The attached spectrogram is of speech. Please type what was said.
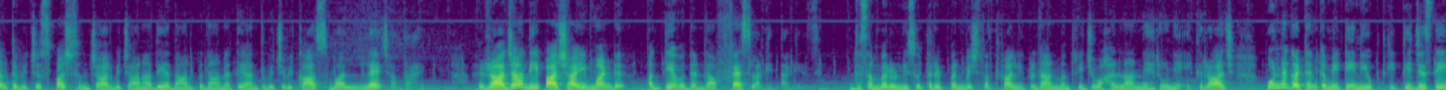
ਅੰਤ ਵਿੱਚ ਸਪਸ਼ਟ ਸੰਚਾਰ ਵਿਚਾਰਾਂ ਦੇ ਆਦਾਨ ਪ੍ਰਦਾਨ ਅਤੇ ਅੰਤ ਵਿੱਚ ਵਿਕਾਸ ਵੱਲ ਲੈ ਜਾਂਦਾ ਹੈ। ਰਾਜਾਂ ਦੀ ਭਾਸ਼ਾਈ ਵੰਡ ਅੱਗੇ ਵਧਣ ਦਾ ਫੈਸਲਾ ਕੀਤਾ ਗਿਆ ਦਸੰਬਰ 1953 ਵਿੱਚ ਤਤਕਾਲੀ ਪ੍ਰਧਾਨ ਮੰਤਰੀ ਜਵਾਹਰ ਲਾਲ ਨਹਿਰੂ ਨੇ ਇੱਕ ਰਾਜ ਪੁਨਰਗਠਨ ਕਮੇਟੀ ਨਿਯੁਕਤ ਕੀਤੀ, ਜਿਸ ਦੀ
